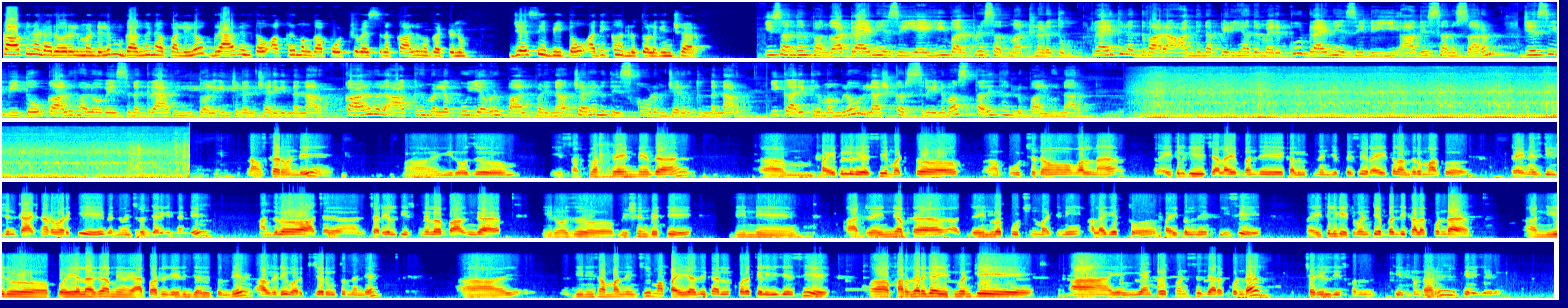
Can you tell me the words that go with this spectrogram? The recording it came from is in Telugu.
కాకినాడ రూరల్ మండలం గంగనాపల్లిలో గ్రావెల్తో అక్రమంగా పోడ్చివేసిన కాలువ గట్టును జేసీబీతో అధికారులు తొలగించారు. ఈ సందర్భంగా డ్రైనేజీ ఏఈ వరప్రసాద్ మాట్లాడుతూ రైతుల ద్వారా అందిన ఫిర్యాదు మేరకు డ్రైనేజీ డీఈ ఆదేశానుసారం జేసీబీతో కాలువలో వేసిన గ్రావెల్ను తొలగించడం జరిగిందన్నారు. కాలువల ఆక్రమణలకు ఎవరు పాల్పడినా చర్యలు తీసుకోవడం జరుగుతుందన్నారు. ఈ కార్యక్రమంలో లష్కర్ శ్రీనివాస్ తదితరులు పాల్గొన్నారు. నమస్కారం అండి. ఈరోజు ఈ సర్ప్లస్ డ్రైన్ మీద పైపులు వేసి మట్టితో పూడ్చడం వలన రైతులకి చాలా ఇబ్బంది కలుగుతుందని చెప్పేసి రైతులందరూ మాకు డ్రైనేజ్ డివిజన్ కాకినాడ వరకు విన్నవించడం జరిగిందండి. అందులో ఆ చ- చర్యలు తీసుకునేలో భాగంగా ఈరోజు మిషన్ పెట్టి దీన్ని ఆ డ్రైన్ యొక్క డ్రైన్లో కూర్చుని మట్టిని అలాగే తో- పైపుల్ని తీసి రైతులకు ఎటువంటి ఇబ్బంది కలగకుండా నీరు పోయేలాగా మేము ఏర్పాట్లు చేయడం జరుగుతుంది. ఆల్రెడీ వర్క్ జరుగుతుందండి. దీనికి సంబంధించి మా పై అధికారులకు కూడా తెలియజేసి ఫర్దర్గా ఎటువంటి ఎంకరేజ్మెంట్స్ జరగకుండా చర్యలు తీసుకు తీసుకుంటామని తెలియజేయడం.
